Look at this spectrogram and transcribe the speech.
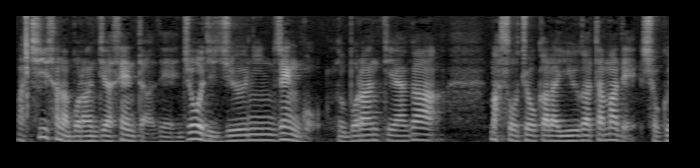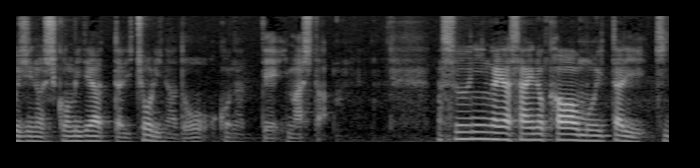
まあ、小さなボランティアセンターで常時10人前後のボランティアが、まあ、早朝から夕方まで食事の仕込みであったり調理などを行っていました。数人が野菜の皮を剥いたり切っ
